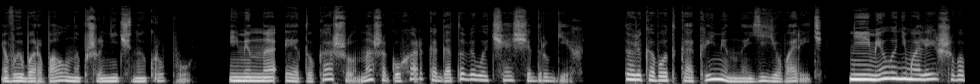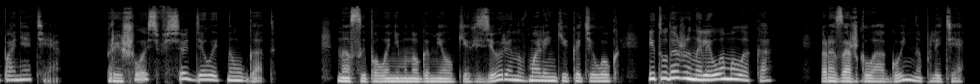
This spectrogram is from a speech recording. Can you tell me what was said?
Выбор пал на пшеничную крупу. Именно эту кашу наша кухарка готовила чаще других. Только вот как именно ее варить, не имела ни малейшего понятия. Пришлось все делать наугад. Насыпала немного мелких зерен в маленький котелок и туда же налила молока. Разожгла огонь на плите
